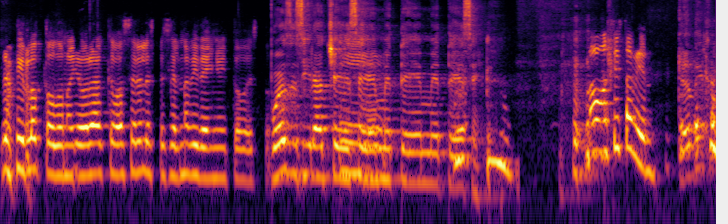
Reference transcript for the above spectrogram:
decirlo, todo, ¿no? Y ahora que va a ser el especial navideño y todo esto. Puedes decir HSMTMTS. No, así está bien. ¿Qué dijo?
